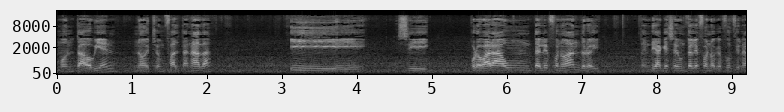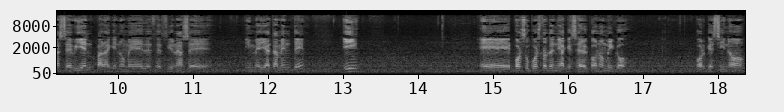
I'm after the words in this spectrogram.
montado bien, no he hecho en falta nada y si probara un teléfono Android, tendría que ser un teléfono que funcionase bien para que no me decepcionase inmediatamente. Y, eh, por supuesto, tendría que ser económico, porque si no,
